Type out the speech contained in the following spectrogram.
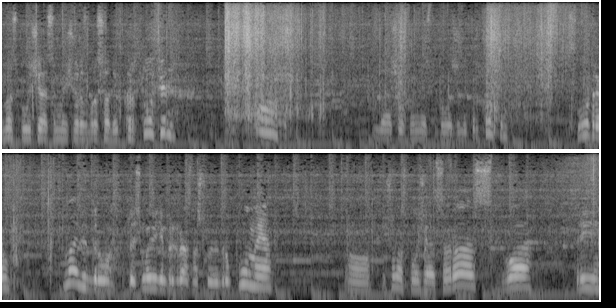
У нас получается мы еще разбросали картофель. Да, сейчас на место положили картофель. Смотрим на ведро. То есть мы видим прекрасно, что ведро полное. Что у нас получается? Раз, два, три,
